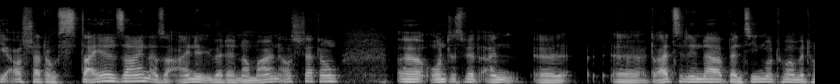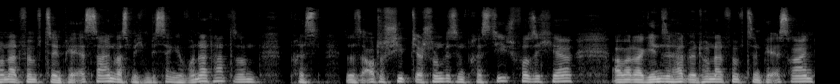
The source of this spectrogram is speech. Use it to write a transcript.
die Ausstattung Style sein, also eine über der normalen Ausstattung. Äh, und es wird ein äh, äh, Dreizylinder Benzinmotor mit 115 PS sein, was mich ein bisschen gewundert hat. So ein Pres das Auto schiebt ja schon ein bisschen Prestige vor sich her, aber da gehen sie halt mit 115 PS rein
